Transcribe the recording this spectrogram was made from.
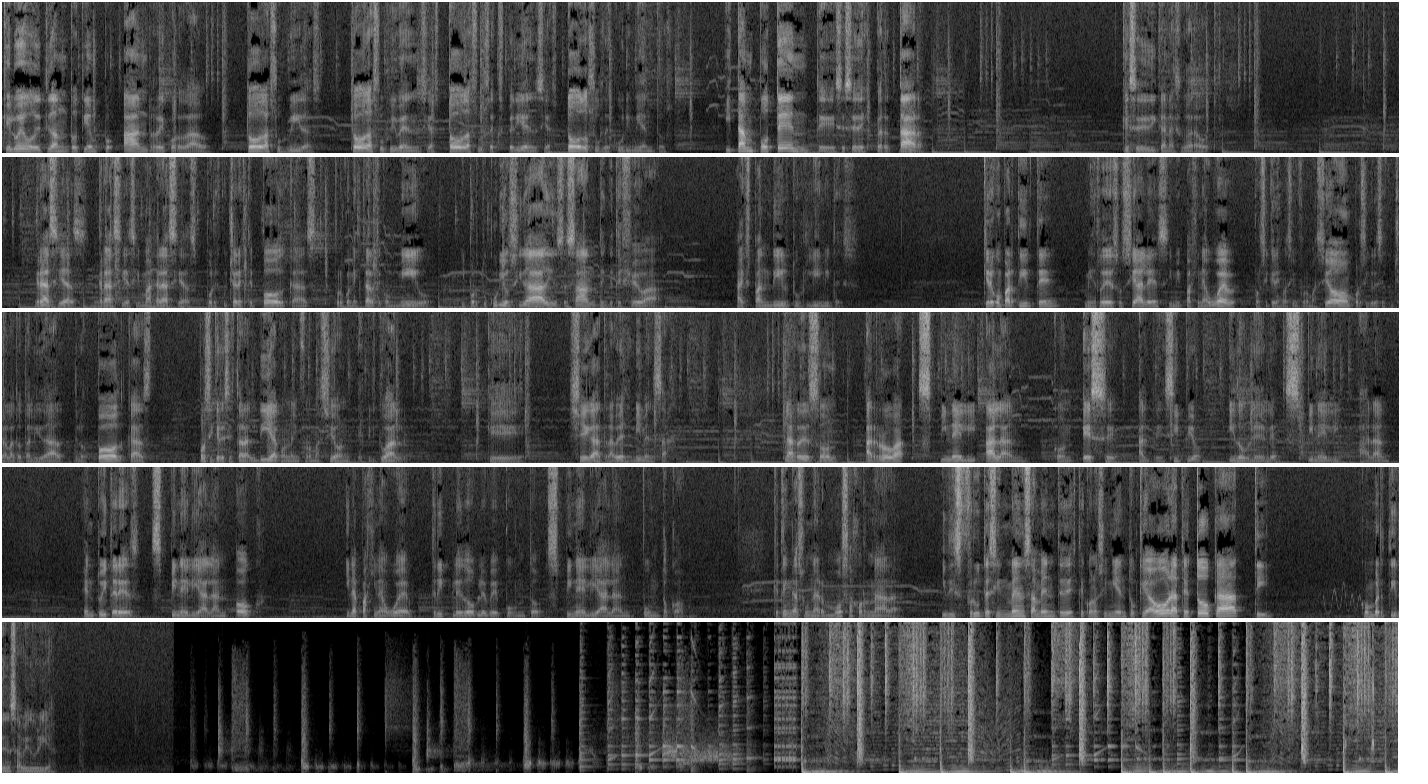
que luego de tanto tiempo han recordado todas sus vidas, todas sus vivencias, todas sus experiencias, todos sus descubrimientos. Y tan potente es ese despertar que se dedican a ayudar a otros. Gracias, gracias y más gracias por escuchar este podcast, por conectarte conmigo, y por tu curiosidad incesante que te lleva a expandir tus límites. Quiero compartirte mis redes sociales y mi página web por si quieres más información, por si quieres escuchar la totalidad de los podcasts, por si quieres estar al día con la información espiritual que llega a través de mi mensaje. Las redes son arroba Spinelli Alan con S al principio y doble L, Spinelli Alan. En Twitter es Spinelli Alan Ock y la página web www.spinellialan.com. Que tengas una hermosa jornada y disfrutes inmensamente de este conocimiento que ahora te toca a ti convertir en sabiduría.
